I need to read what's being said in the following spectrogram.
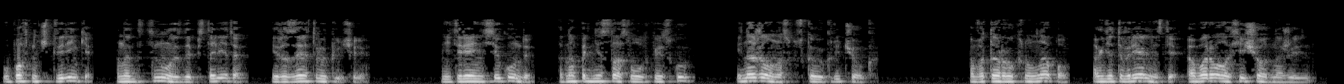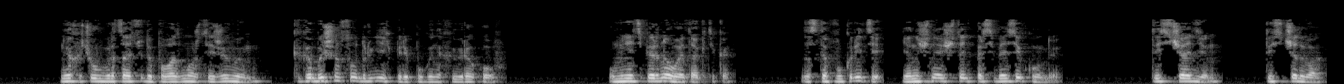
Упав на четвереньки, она дотянулась до пистолета и разряд выключили. Не теряя ни секунды, одна поднесла ствол к виску и нажала на спусковой крючок. Аватар рухнул на пол, а где-то в реальности оборвалась еще одна жизнь. Но я хочу выбраться отсюда по возможности живым, как и большинство других перепуганных игроков. У меня теперь новая тактика. Застав в укрытии, я начинаю считать про себя секунды. Тысяча один, тысяча два,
